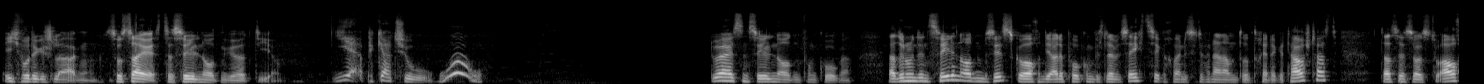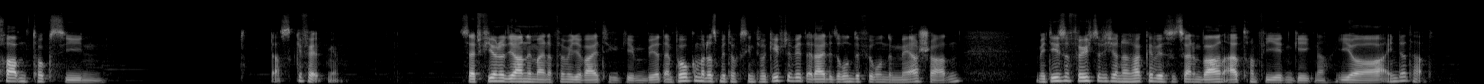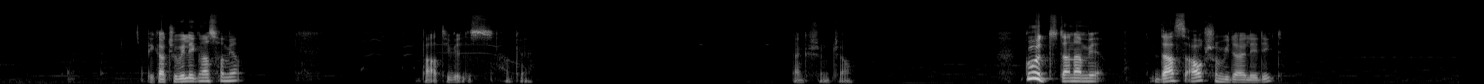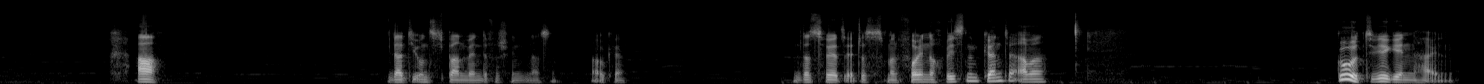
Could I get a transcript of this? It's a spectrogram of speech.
Ich wurde geschlagen. So sei es. Der Seelenorden gehört dir. Yeah, Pikachu. Wow. Du erhältst den Seelenorden von Koga. Da du nun den Seelenorden besitzt, gehören dir alle Pokémon bis Level 60, auch wenn du sie von einem anderen Trainer getauscht hast. Das hier sollst du auch haben, Toxin. Das gefällt mir. Seit 400 Jahren in meiner Familie weitergegeben wird. Ein Pokémon, das mit Toxin vergiftet wird, erleidet Runde für Runde mehr Schaden. Mit dieser fürchterlichen Attacke wirst du zu einem wahren Albtraum für jeden Gegner. Ja, in der Tat. Pikachu will irgendwas von mir? Party will es. Okay. Dankeschön, ciao. Gut, dann haben wir das auch schon wieder erledigt. Ah. Der hat die unsichtbaren Wände verschwinden lassen. Okay. Das wäre jetzt etwas, was man vorhin noch wissen könnte, aber... Gut, wir gehen heilen.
